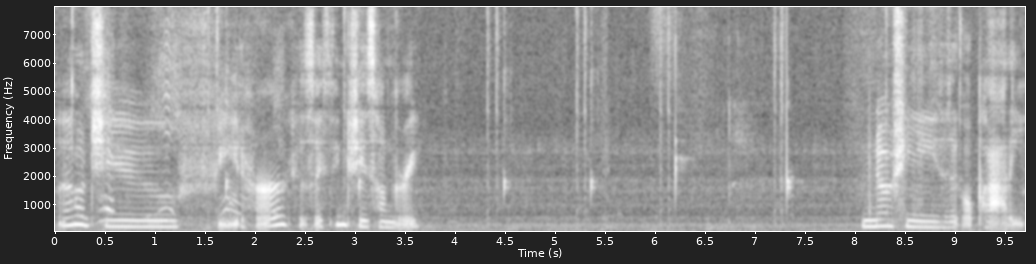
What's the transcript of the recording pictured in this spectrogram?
Why don't you feed her? Because I think she's hungry. No, she needs to go potty.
